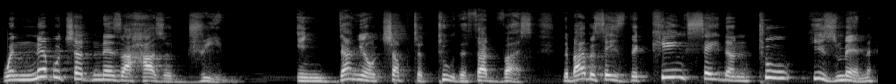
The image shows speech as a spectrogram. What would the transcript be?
When Nebuchadnezzar has a dream, in Daniel chapter 2, the third verse, the Bible says, The king said unto his men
